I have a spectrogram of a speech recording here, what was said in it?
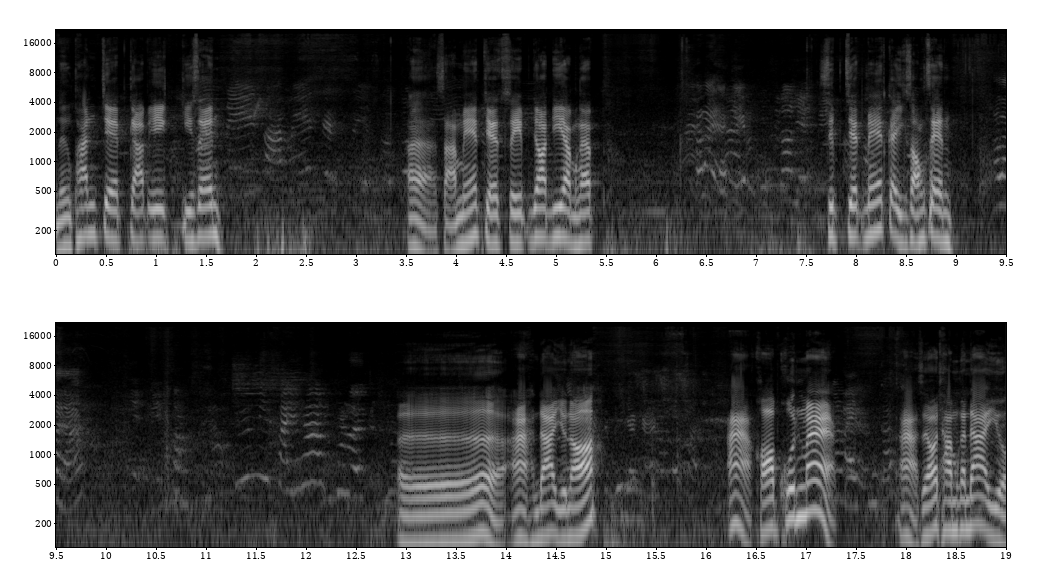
หนึ่งพันเจ็ดกับอีกกี่เซนเออสามเมตรเจ็ดสิบยอดเยี่ยมครับสิบเจ็ดเมตรกับอีกสองเซนเออ อะ ได้อยู่เนาะ อะ ขอบคุณมาก อะแสดงว่าทำกันได้อยู่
